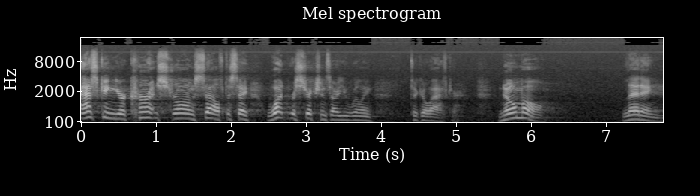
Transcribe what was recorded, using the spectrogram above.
asking your current strong self to say, what restrictions are you willing to go after? No more letting,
